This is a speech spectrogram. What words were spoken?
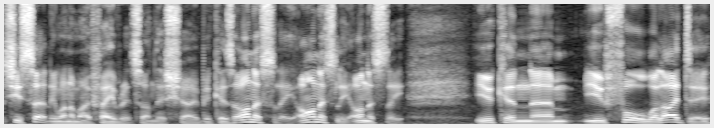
she's certainly one of my favourites on this show. Because honestly, honestly, honestly, you can um, you fall. Well, I do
